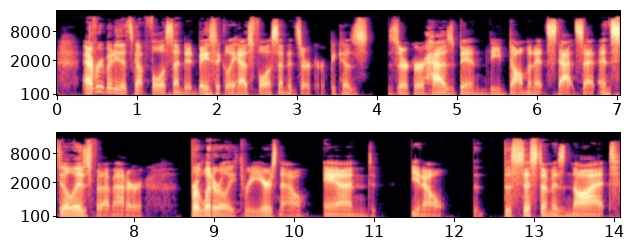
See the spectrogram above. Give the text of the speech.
everybody that's got full ascended basically has full ascended Zerker because Zerker has been the dominant stat set and still is for that matter for literally three years now, and you know the system is not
